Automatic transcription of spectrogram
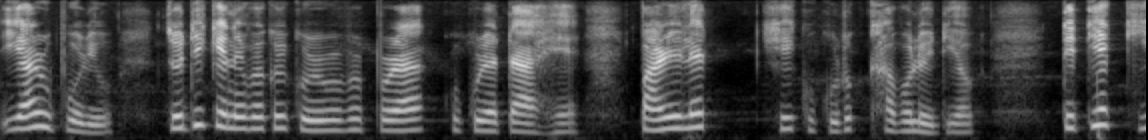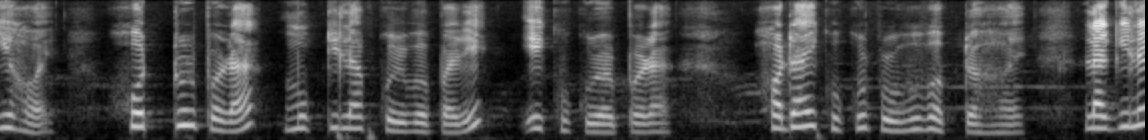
ইয়াৰ উপৰিও যদি কেনেবাকৈ কৰিব পৰা কুকুৰ এটা আহে পাৰিলে সেই কুকুৰটোক খাবলৈ দিয়ক। তেতিয়া কি হয়? শত্ৰুৰ পৰা মুক্তি লাভ কৰিব পাৰি এই কুকুৰৰ পৰা। সদায় কুকুৰ প্ৰভুভক্ত হয়। লাগিলে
